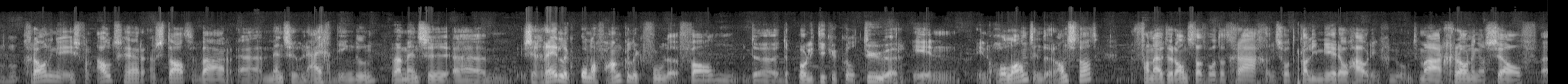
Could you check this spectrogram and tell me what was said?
Mhm. Groningen is van oudsher een stad waar eh, mensen hun eigen ding doen. Waar mensen eh, zich redelijk onafhankelijk voelen van de, de politieke cultuur in, in Holland, in de Randstad. Vanuit de Randstad wordt het graag een soort Calimero-houding genoemd. Maar Groningers zelf eh,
